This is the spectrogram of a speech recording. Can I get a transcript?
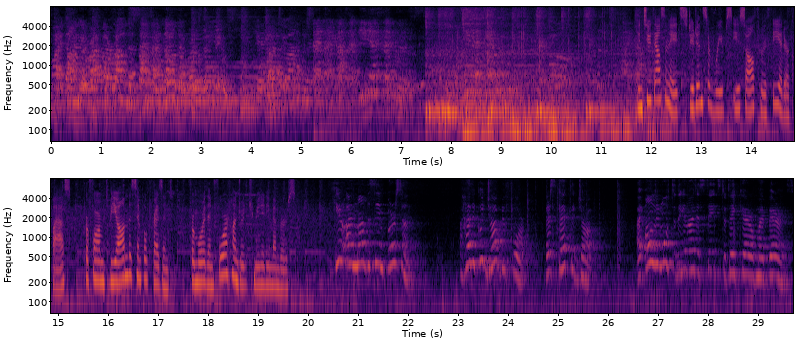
My tongue will wrap around the sense. I know the words to use. You got to understand. I got the ESL blues. In 2008, students of REEP's ESOL through theater class performed Beyond the Simple Present for more than 400 community members. Here I'm not the same person. I had a good job before, a respected job. I only moved to the United States to take care of my parents.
